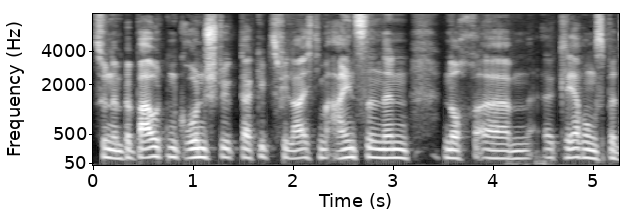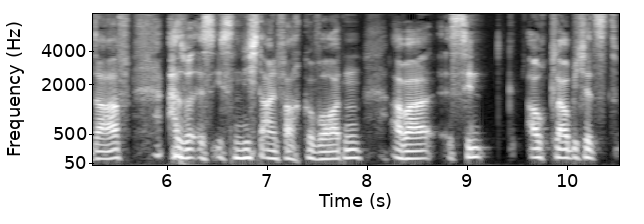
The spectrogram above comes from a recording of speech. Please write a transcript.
zu einem bebauten Grundstück? Da gibt es vielleicht im Einzelnen noch ähm, Klärungsbedarf. Also es ist nicht einfach geworden, aber es sind auch, glaube ich, jetzt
